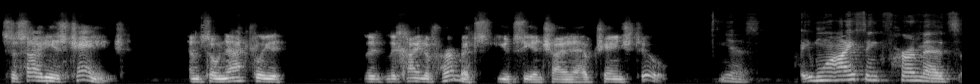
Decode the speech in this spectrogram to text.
society has changed. And so naturally, the, the kind of hermits you see in China have changed too. Yes. When I think of hermits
